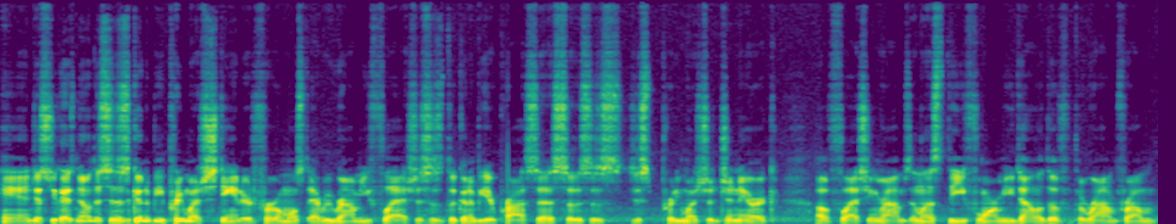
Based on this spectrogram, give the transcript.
and just so you guys know, this is going to be pretty much standard for almost every ROM you flash. This is going to be your process, so this is just pretty much a generic of flashing ROMs. Unless the forum you download the, the ROM from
